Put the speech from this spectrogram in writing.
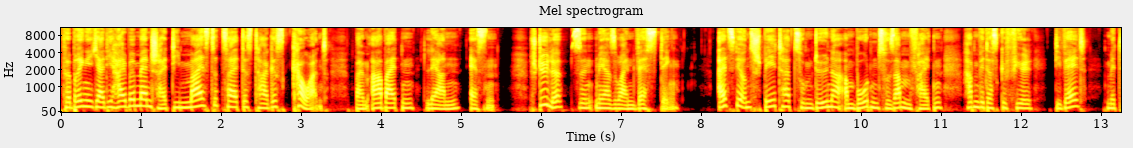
verbringe ja die halbe Menschheit die meiste Zeit des Tages kauernd, beim Arbeiten, Lernen, Essen. Stühle sind mehr so ein Westding. Als wir uns später zum Döner am Boden zusammenfalten, haben wir das Gefühl, die Welt mit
